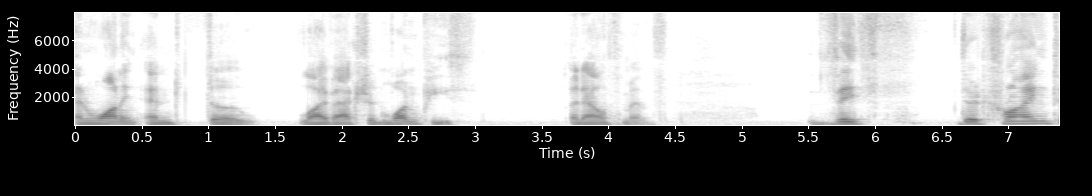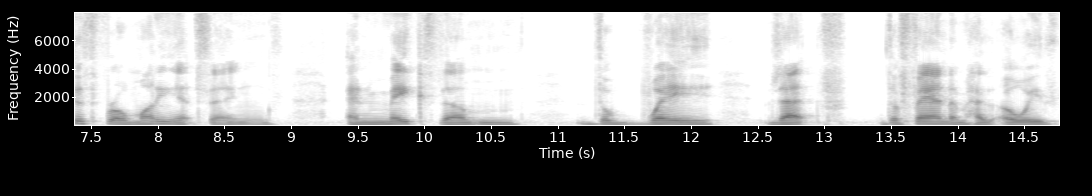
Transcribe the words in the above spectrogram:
and wanting and the live action One Piece announcements. They they're trying to throw money at things and make them the way that the fandom has always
